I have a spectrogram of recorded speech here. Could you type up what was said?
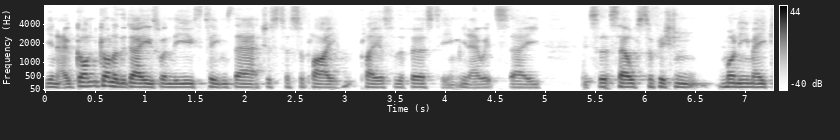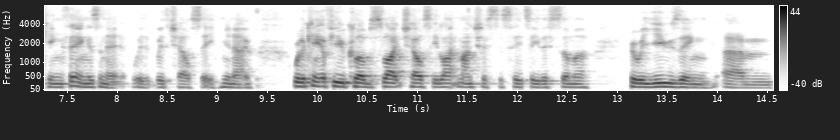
You know, gone gone are the days when the youth team's there just to supply players for the first team. You know, it's a it's a self-sufficient money-making thing, isn't it? With with Chelsea, you know, we're looking at a few clubs like Chelsea, like Manchester City this summer, who are using um,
